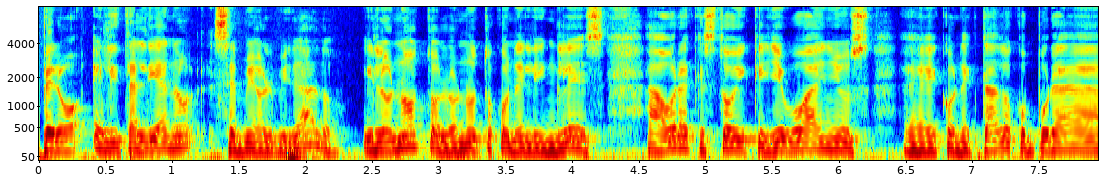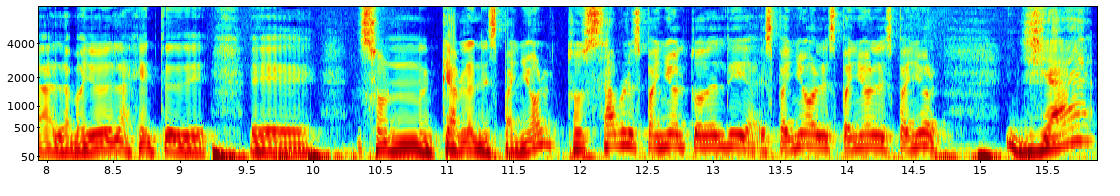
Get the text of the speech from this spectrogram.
Pero el italiano se me ha olvidado y lo noto, lo noto con el inglés. Ahora que estoy, que llevo años eh, conectado con pura, la mayoría de la gente de, eh, son que hablan español, entonces hablo español todo el día, español, español, español. Ya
